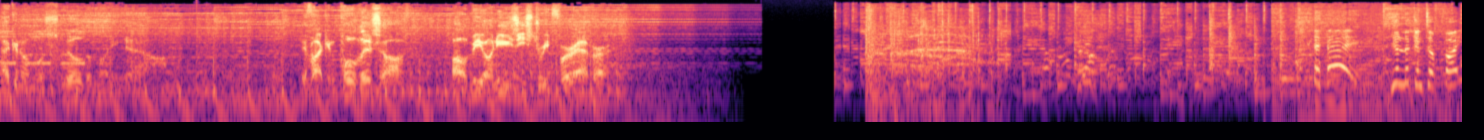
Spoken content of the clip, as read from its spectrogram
I can almost smell the money now. If I can pull this off, I'll be on Easy Street forever. You looking to fight?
